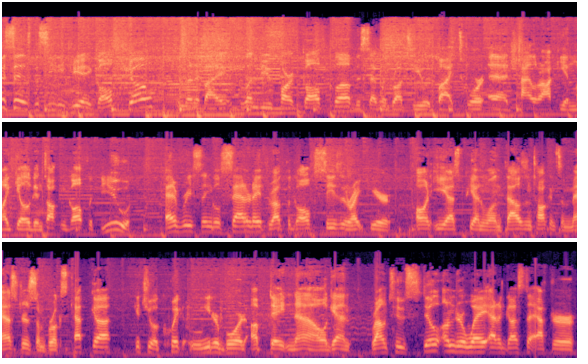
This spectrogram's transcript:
This is the CDGA Golf Show, presented by Glenview Park Golf Club. This segment brought to you by Tour Edge. Tyler Aki and Mike Gilligan talking golf with you every single Saturday throughout the golf season right here on ESPN 1000. Talking some Masters, some Brooks Koepka. Get you a quick leaderboard update now. Again, round two still underway at Augusta after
